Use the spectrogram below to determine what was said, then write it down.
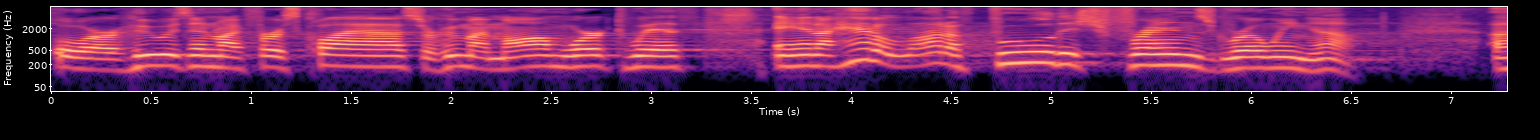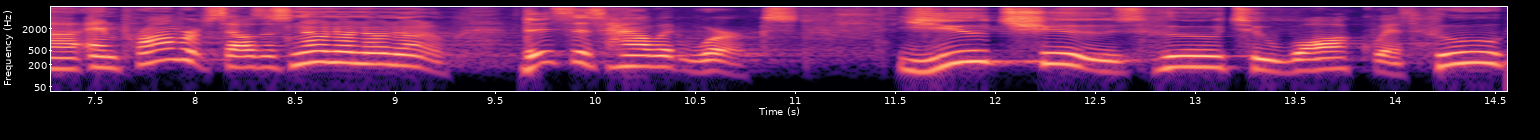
or who was in my first class or who my mom worked with. And I had a lot of foolish friends growing up. Uh, and Proverbs tells us no, no, no, no. This is how it works. You choose who to walk with. Who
